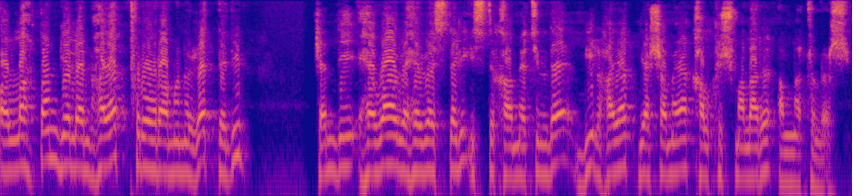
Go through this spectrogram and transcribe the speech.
Allah'tan gelen hayat programını reddedip kendi heva ve hevesleri istikametinde bir hayat yaşamaya kalkışmaları anlatılır.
